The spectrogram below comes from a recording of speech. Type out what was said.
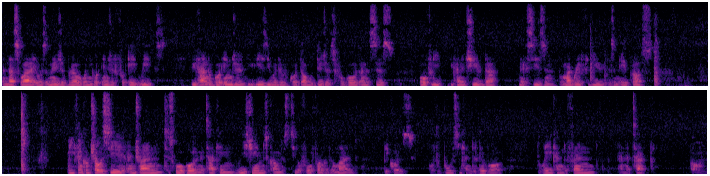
and that's why it was a major blow when you got injured for eight weeks. If you hadn't got injured, you easily would have got double digits for goals and assists. Hopefully, you can achieve that next season. But my grade for you is an A plus. When you think of Chelsea and trying to score a goal and attacking, Reece James comes to your forefront of your mind because of the balls he can deliver, the way he can defend and attack. Um,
